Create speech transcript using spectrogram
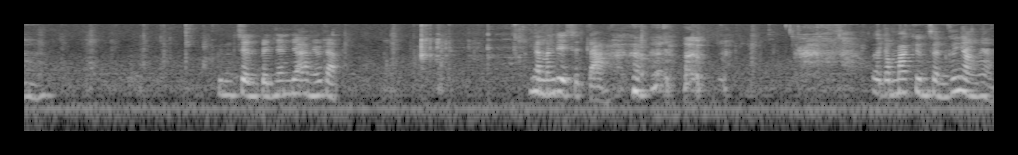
อืม กินเซนเป็นย่านๆอยู่ดับย่ามันดีสตาเลยก็มากกินเซนก็ยังเนี่ย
